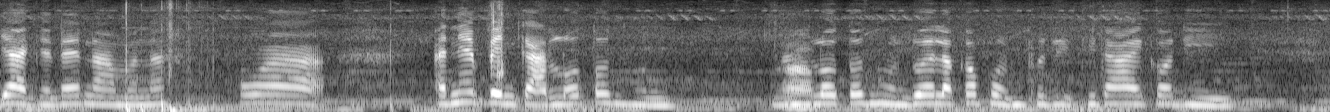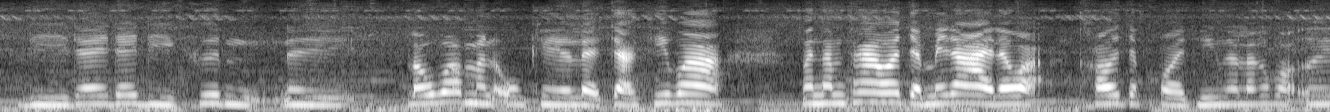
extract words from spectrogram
อยากจะแนะนำมันนะ เพราะว่าอันเนี้ยเป็นการลดต้นทุนครันะบลดต้นทุนด้วยแล้วก็ผลผลิตที่ได้ก็ดี ดีได้ได้ดีขึ้นในเราว่ามันโอเคแหละจากที่ว่ามันทำท่าว่าจะไม่ได้แล้วอะ เขาจะปล่อยทิ้งแล้วแล้วก็บอกเอ้ย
